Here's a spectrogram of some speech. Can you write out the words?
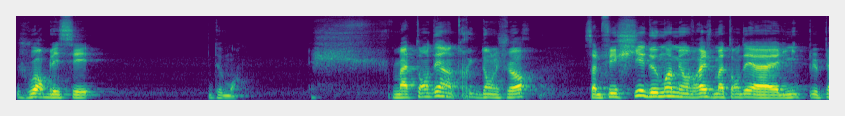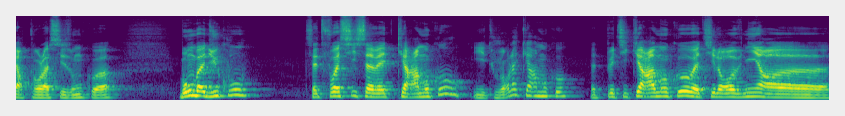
Joueur blessé. Deux mois. Je m'attendais à un truc dans le genre. Ça me fait chier deux mois, mais en vrai, je m'attendais à, à limite le perdre pour la saison, quoi. Bon, bah du coup, cette fois-ci, ça va être Karamoko. Il est toujours là, Karamoko. Notre petit Karamoko va-t-il revenir euh,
